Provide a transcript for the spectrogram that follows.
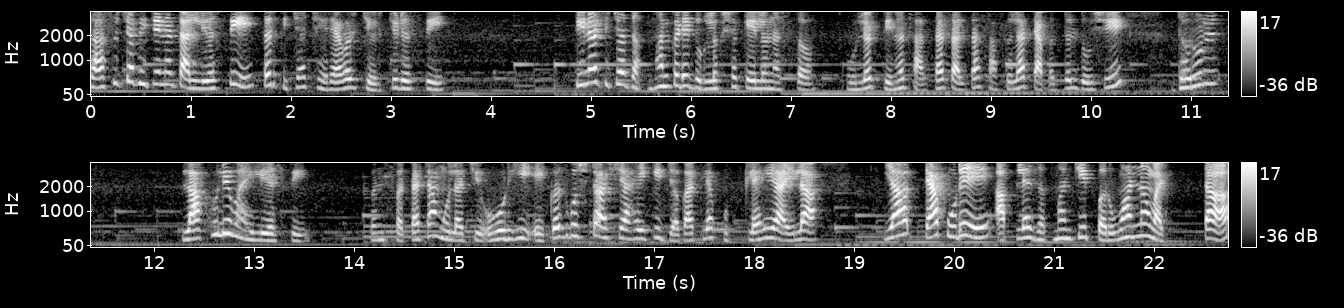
सासूच्या भीतीने चालली असती तर तिच्या चेहऱ्यावर चिडचिड असती. तिनं तिच्या जखमांकडे दुर्लक्ष केलं नसतं. उलट तिनं चालता चालता सासूला त्याबद्दल दोषी धरून लाखोली वाहिली असती. पण स्वतःच्या मुलाची ओढ ही एकच गोष्ट अशी आहे की जगातल्या कुठल्याही आईला या त्यापुढे आपल्या जखमांची पर्वा न वाटता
